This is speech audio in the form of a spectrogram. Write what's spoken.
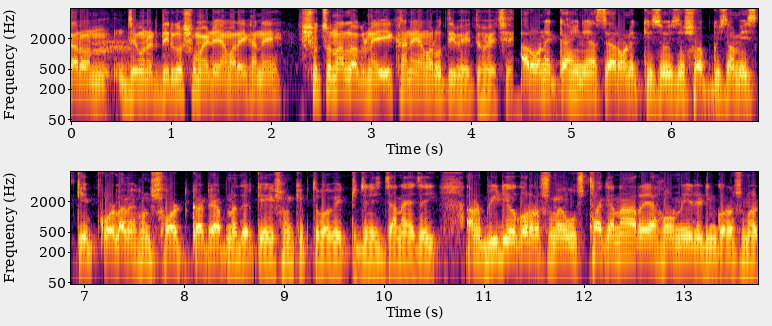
কারণ জীবনের দীর্ঘ সময়টাই আমার এখানে সূচনা লগ্নে এখানে আমার অতিবাহিত হয়েছে। আর অনেক কাহিনী আছে, আর অনেক কিছু হয়েছে সব কিছু আমি স্কিপ করলাম। এখন শর্টকাটে আপনাদেরকে সংক্ষিপ্তভাবে একটু জিনিস জানাই যাই। আর ভিডিও করার সময় উস থাকে না, আর এখন এডিটিং করার সময়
